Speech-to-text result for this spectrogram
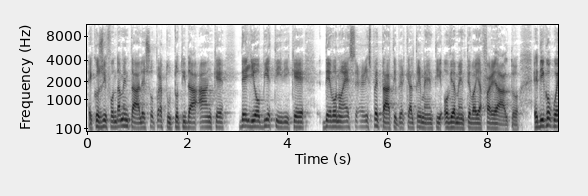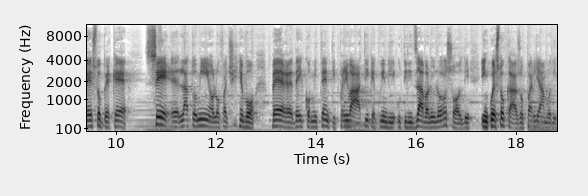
e così fondamentale e soprattutto ti dà anche degli obiettivi che devono essere rispettati perché altrimenti ovviamente vai a fare altro. E dico questo perché se eh, lato mio lo facevo per dei committenti privati che quindi utilizzavano i loro soldi, in questo caso parliamo di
